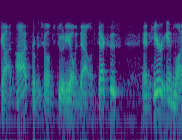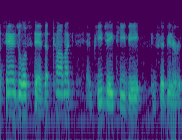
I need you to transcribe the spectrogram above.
Scott Ott from his home studio in Dallas, Texas, and here in Los Angeles, stand up comic and PJTV contributor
